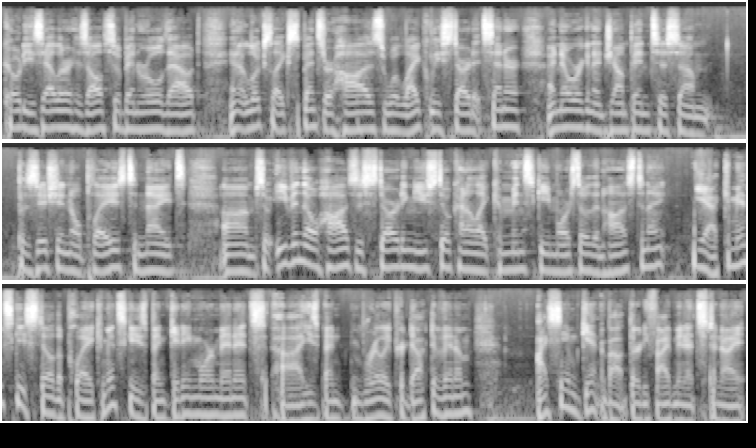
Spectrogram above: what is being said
Cody Zeller has also been ruled out, and it looks like Spencer Hawes will likely start at center. I know we're going to jump into some positional plays tonight. Um, so even though Hawes is starting, you still kind of like Kaminsky more so than Hawes tonight? Yeah, Kaminsky's still the play. Kaminsky's been getting more minutes. Uh, he's been really productive in them. I see him getting about 35 minutes tonight.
